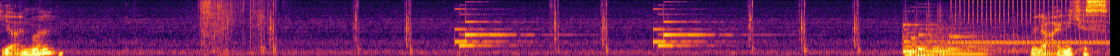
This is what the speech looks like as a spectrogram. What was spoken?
Hier einmal. Wieder einiges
